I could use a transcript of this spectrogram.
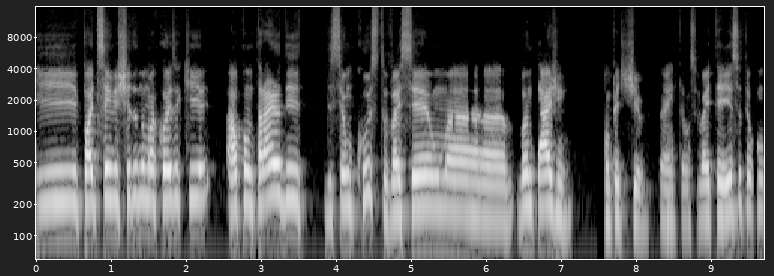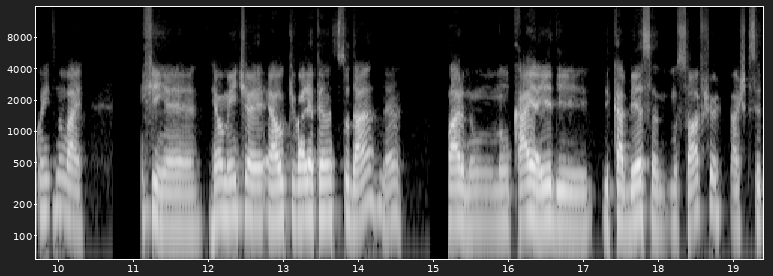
e pode ser investido numa coisa que, ao contrário de, de ser um custo, vai ser uma vantagem competitiva. Né? Então, você vai ter isso, o teu concorrente não vai. Enfim, é, realmente é, é, algo que vale a pena estudar, né? Claro, não, não cai aí de, de cabeça no software. Acho que você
